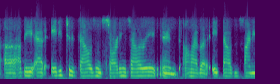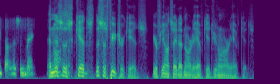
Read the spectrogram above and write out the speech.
Uh, I'll be at eighty-two thousand starting salary, and I'll have a eight thousand signing bonus in May. And this awesome. is kids. This is future kids. Your fiance doesn't already have kids. You don't already have kids.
